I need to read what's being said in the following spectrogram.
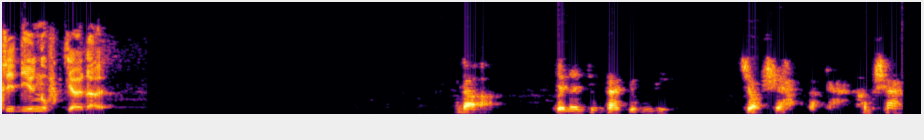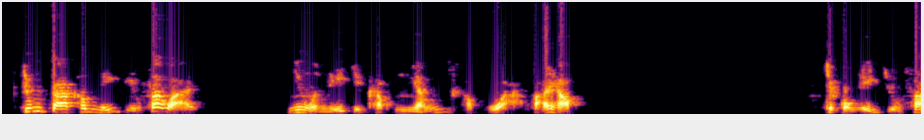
thì địa ngục chờ đợi. Đó. Cho nên chúng ta dũng đi rồi sẽ tất cả, không sao chúng ta không nghĩ chuyện phá hoại, nhưng mà nghĩ chuyện học nhẫn, học hòa phải học. Chứ còn nghĩ chuyện phá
